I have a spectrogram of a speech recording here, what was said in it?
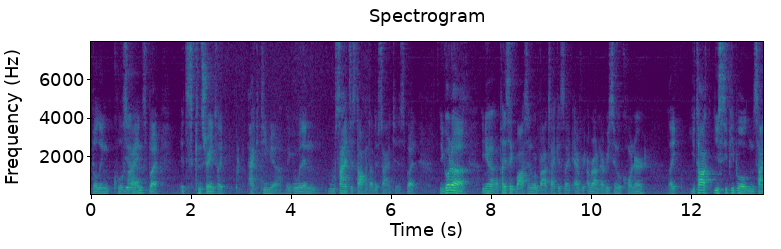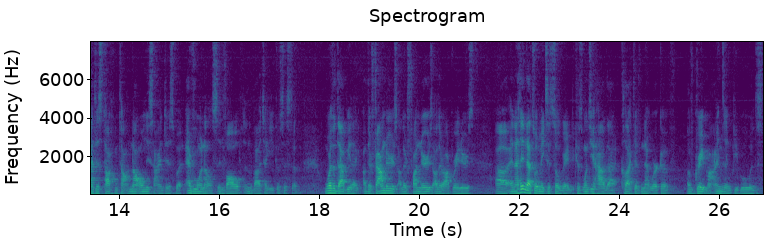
building cool Yeah. science, but it's constrained to like academia, like within scientists talking to other scientists. But you go to you know a place like Boston where biotech is like every around every single corner, like you talk, you see people, scientists talking to not only scientists but everyone else involved in the biotech ecosystem, whether that be like other founders, other funders, other operators, uh, and I think that's what makes it so great because once you have that collective network of of great minds and people with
